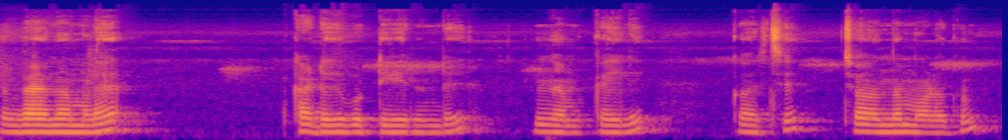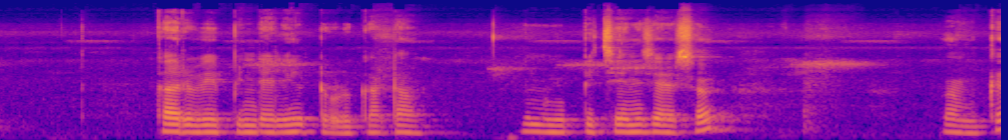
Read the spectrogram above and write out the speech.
നമ്മൾ കടുക് പൊട്ടി വരുന്നുണ്ട്. നമുക്കതിൽ കുറച്ച് ചുവന്ന മുളകും കറിവേപ്പിന്റെ ഇലയും ഇട്ട് കൊടുക്കാം കേട്ടോ. മൂപ്പിച്ചതിന് ശേഷം നമുക്ക്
